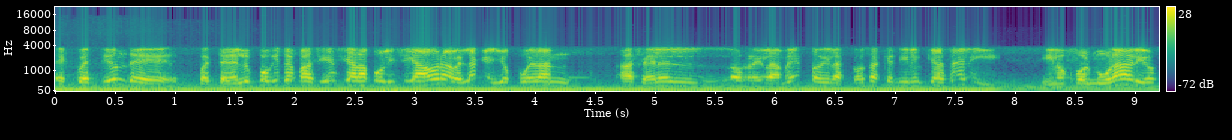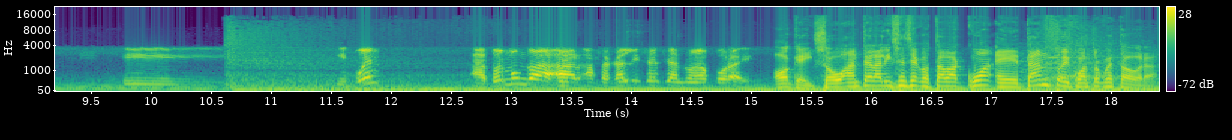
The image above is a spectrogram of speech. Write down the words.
es cuestión de pues tenerle un poquito de paciencia a la policía ahora, ¿verdad? Que ellos puedan hacer el- los reglamentos y las cosas que tienen que hacer y, y los formularios y, y pues a todo el mundo a, a- sacar licencias nuevas por ahí. Ok, so antes la licencia costaba cua- eh, tanto y cuánto cuesta ahora.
